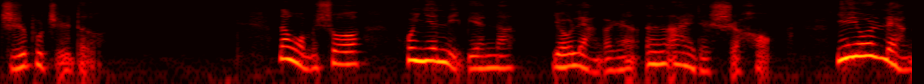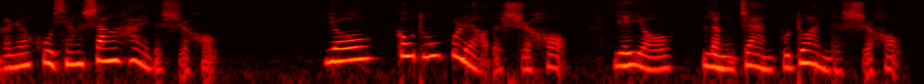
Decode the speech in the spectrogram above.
值不值得？那我们说，婚姻里边呢，有两个人恩爱的时候，也有两个人互相伤害的时候，有沟通不了的时候，也有冷战不断的时候。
